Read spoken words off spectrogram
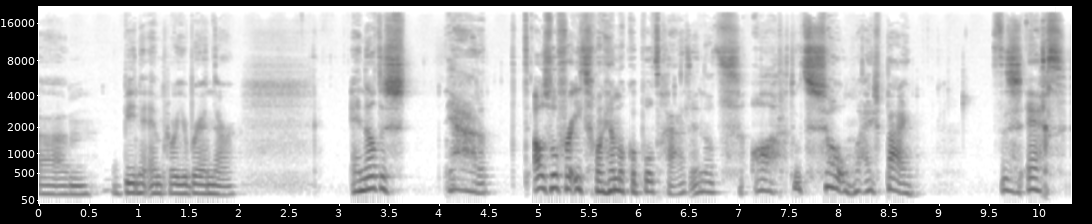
um, binnen Employer Brander. En dat is, ja, dat, alsof er iets gewoon helemaal kapot gaat. En dat, oh, dat doet zo onwijs pijn. Het is echt.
